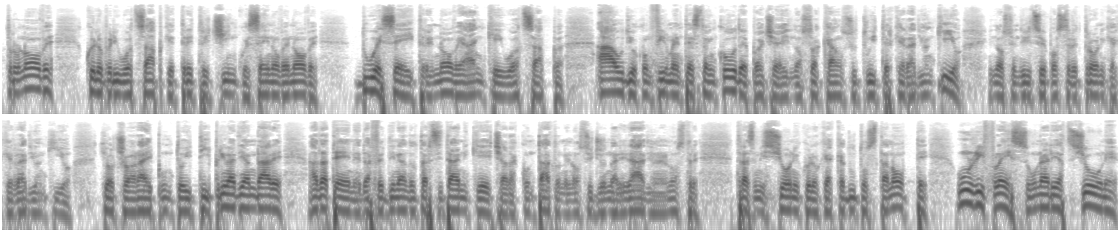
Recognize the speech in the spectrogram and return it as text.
2949, quello per i whatsapp che è 335 699 2639, anche i whatsapp audio con firma in testo in coda e poi c'è il nostro account su Twitter che è Radio Anch'io, il nostro indirizzo di posta elettronica che è Radio Anch'io, chiocciolarai.it. Prima di andare ad Atene da Ferdinando Tarsitani che ci ha raccontato nei nostri giornali radio, nelle nostre trasmissioni quello che è accaduto stanotte, un riflesso, una reazione,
